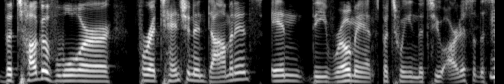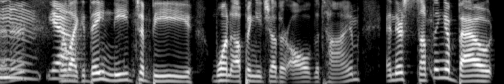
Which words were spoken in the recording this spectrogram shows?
the tug of war for attention and dominance in the romance between the two artists at the center. Mm, yeah. Where like they need to be one upping each other all the time. And there's something about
